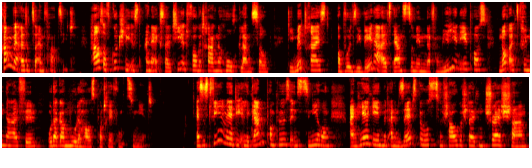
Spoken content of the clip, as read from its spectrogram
Kommen wir also zu einem Fazit. House of Gucci ist eine exaltiert vorgetragene Hochglanz-Soap, die mitreißt, obwohl sie weder als ernstzunehmender Familienepos noch als Kriminalfilm oder gar Modehausporträt funktioniert. Es ist vielmehr die elegant pompöse Inszenierung, einhergehend mit einem selbstbewusst zur Schau gestellten Trash-Charme,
